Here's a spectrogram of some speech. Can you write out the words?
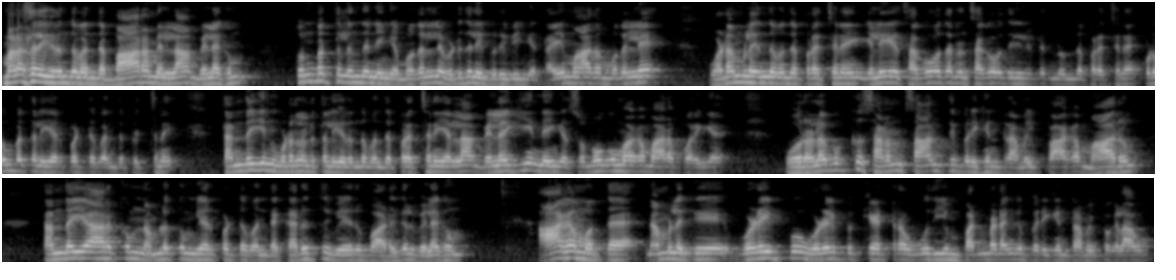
மனசில் இருந்து வந்த பாரம் எல்லாம் விலகும். துன்பத்திலிருந்து நீங்கள் முதல்ல விடுதலை பெறுவீங்க. தை மாதம் முதல்ல உடம்புல இருந்து வந்த பிரச்சனை இளைய சகோதரன் சகோதரிகிட்ட இருந்து வந்த பிரச்சனை குடும்பத்தில் ஏற்பட்டு வந்த பிரச்சனை தந்தையின் உடல்நலத்தில் இருந்து வந்த பிரச்சனை எல்லாம் விலகி நீங்கள் சுமூகமாக மாற போகிறீங்க ஓரளவுக்கு சனம் சாந்தி பெறுகின்ற அமைப்பாக மாறும். தந்தையாருக்கும் நம்மளுக்கும் ஏற்பட்டு வந்த கருத்து வேறுபாடுகள் விலகும். ஆக மொத்த நம்மளுக்கு உழைப்பு உழைப்புக்கேற்ற ஊதியம் பன்மடங்கு பெறுகின்ற அமைப்புகளாகவும்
